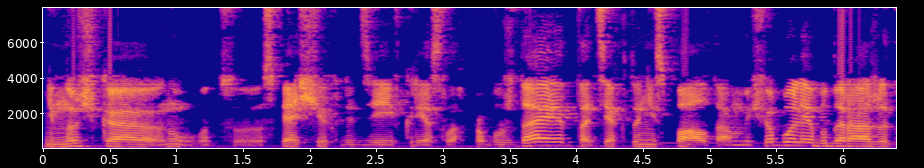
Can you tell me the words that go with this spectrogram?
немножечко, ну, вот спящих людей в креслах пробуждает, а тех, кто не спал, там еще более будоражит,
